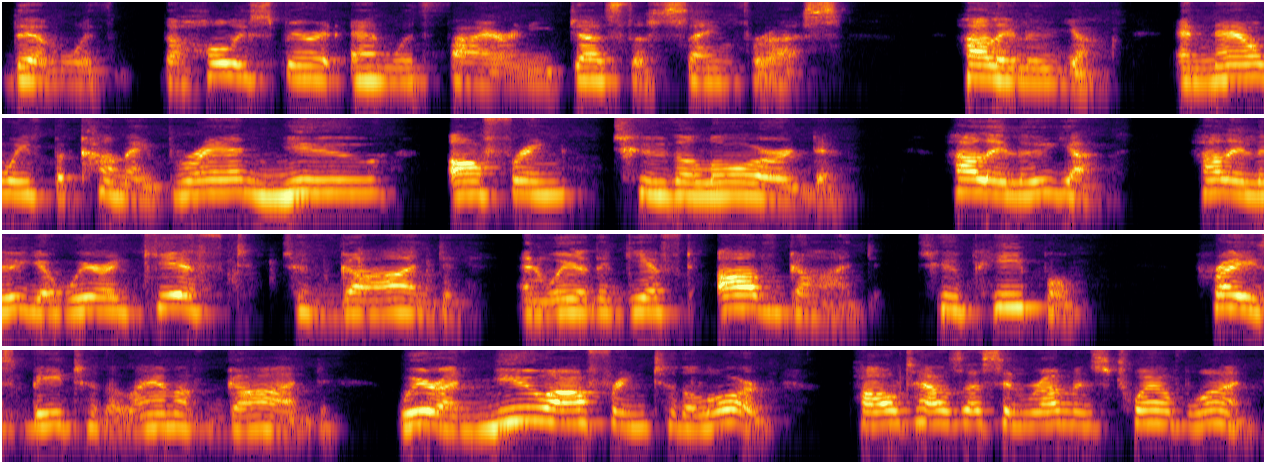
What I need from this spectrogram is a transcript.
them with the Holy Spirit and with fire. And he does the same for us. Hallelujah. And now we've become a brand new offering to the Lord. Hallelujah. Hallelujah. We're a gift to God and we're the gift of God to people. Praise be to the Lamb of God. We're a new offering to the Lord. Paul tells us in Romans 12 1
